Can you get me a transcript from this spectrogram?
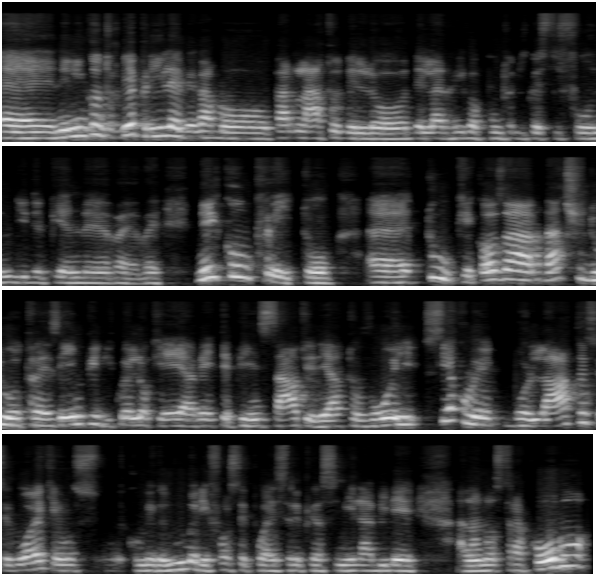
Eh, nell'incontro di aprile avevamo parlato dello, dell'arrivo appunto di questi fondi del PNRR. Nel concreto, eh, tu che cosa, dacci due o tre esempi di quello che avete pensato, ideato voi, sia come bollate, se vuoi, che un, come numeri forse può essere più assimilabile alla nostra Como,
